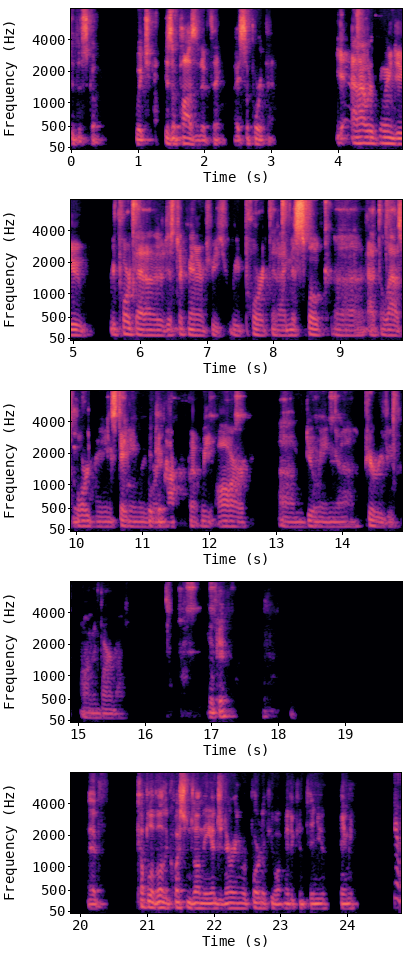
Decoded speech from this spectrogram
to the scope, which is a positive thing. I support that. Yeah, and I was going to report that under the district manager's report that I misspoke uh, at the last board meeting stating we were Okay. not, but we are um, doing uh, peer review on environmental. Okay. I have a couple of other questions on the engineering report if you want me to continue, Jamie. Yeah,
